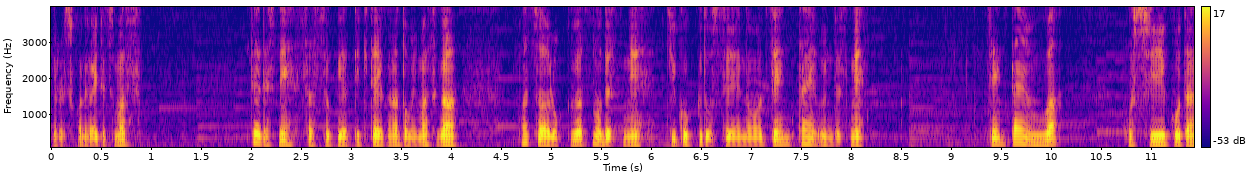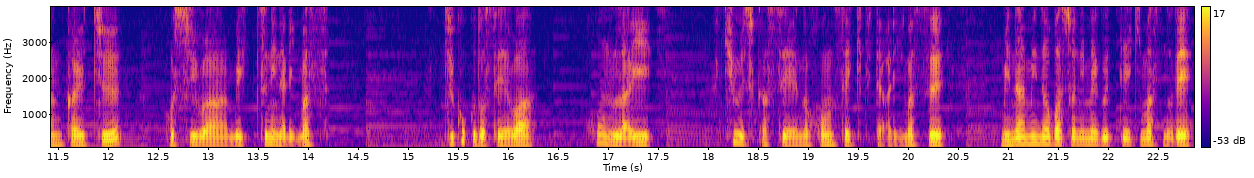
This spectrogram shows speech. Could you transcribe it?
よろしくお願いいたします。ではですね、早速やっていきたいかなと思いますが、まずは6月のですね、時刻土星の全体運ですね。全体運は星5段階中、星は3つになります。時刻土星は本来、旧歯火星の本石地であります南の場所に巡っていきますので、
